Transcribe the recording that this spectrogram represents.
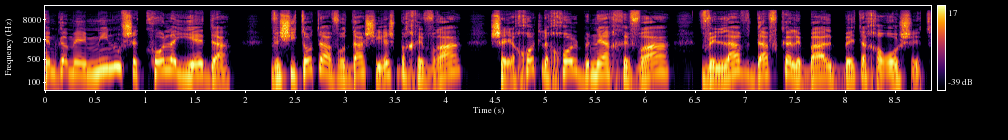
הם גם האמינו שכל הידע ושיטות העבודה שיש בחברה שייכות לכל בני החברה ולאו דווקא לבעל בית החרושת.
